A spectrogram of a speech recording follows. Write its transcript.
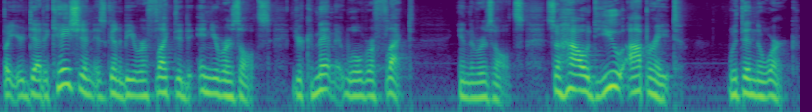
but your dedication is going to be reflected in your results. Your commitment will reflect in the results. So, how do you operate within the work?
